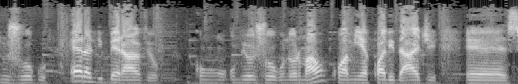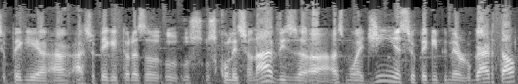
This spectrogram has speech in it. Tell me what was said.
no jogo, era liberável com o meu jogo normal, com a minha qualidade, é, se eu peguei a, a- se eu peguei todos os, os colecionáveis, a- as moedinhas, se eu peguei em primeiro lugar tal,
